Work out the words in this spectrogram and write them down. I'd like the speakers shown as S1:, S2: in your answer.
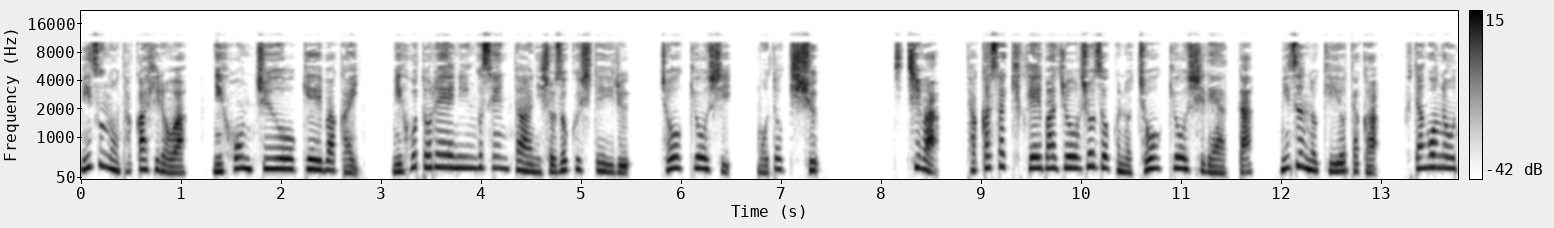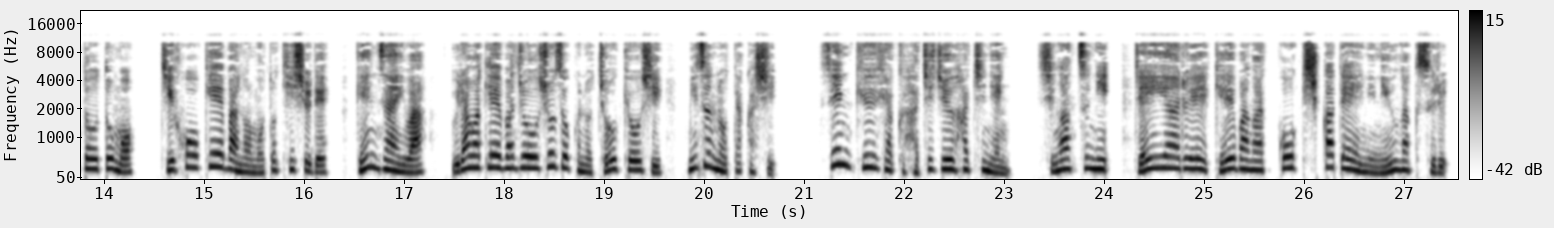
S1: 水野隆弘は日本中央競馬会、美穂トレーニングセンターに所属している調教師、元騎手。父は高崎競馬場所属の調教師であった水野清隆、双子の弟も地方競馬の元騎手で、現在は浦和競馬場所属の調教師、水野隆。1988年4月に JRA 競馬学校騎手課程に入学する。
